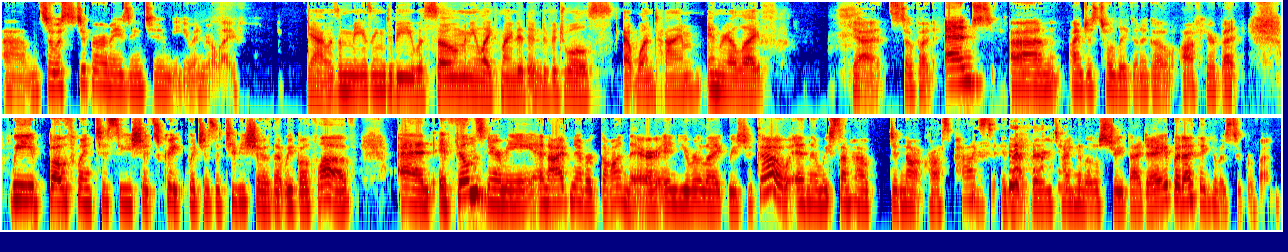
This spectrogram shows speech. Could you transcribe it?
Um, so it was super amazing to meet you in real life. Yeah, it was amazing to be with so many like minded individuals at one time in real life yeah it's so fun. And um, i'm just totally going to go off here but we both went to see Schitt's Creek which is a tv show that we both love and it films near me and i've never gone there and you were like we should go and then we somehow did not cross paths in that very tiny little street that day but i think it was super fun.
